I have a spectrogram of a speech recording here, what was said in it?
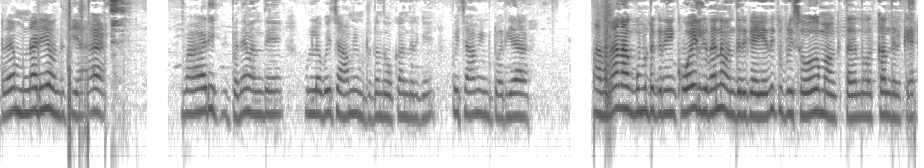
பண்ணுற முன்னாடியே வந்துட்டியா? வாடி இப்போதான் வந்தேன். உள்ளே போய் சாமி கும்பிட்டு வந்து உட்காந்துருக்கேன் போய் சாமி கும்பிட்டு வரியா? அதெல்லாம் நான் கும்பிட்டுக்கிறேன். கோயிலுக்கு தானே வந்திருக்கேன். எதுக்கு போய் சோகமாக தகுந்து உட்காந்துருக்கேன்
